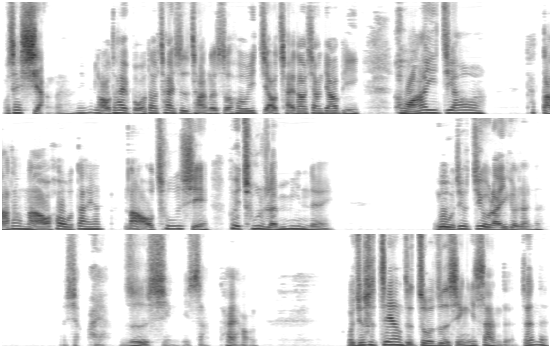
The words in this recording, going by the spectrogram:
我在想啊，老太婆到菜市场的时候，一脚踩到香蕉皮，滑一跤啊，她打到脑后带啊，脑出血会出人命的。我就救了一个人了。我想，哎呀，日行一善，太好了，我就是这样子做日行一善的，真的。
